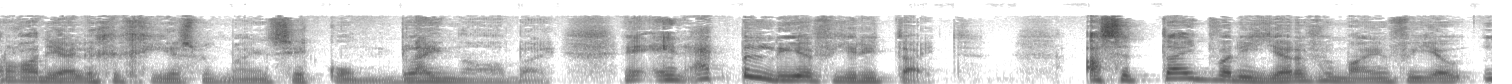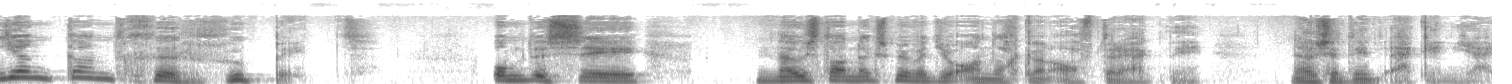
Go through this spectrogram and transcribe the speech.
praat die Heilige Gees met my en sê kom, bly naby. En, en ek beleef hierdie tyd as 'n tyd wat die Here vir my en vir jou eenkant geroep het om te sê nou staan niks meer wat jou aandag kan aftrek nie. Nou sit net ek en jy.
